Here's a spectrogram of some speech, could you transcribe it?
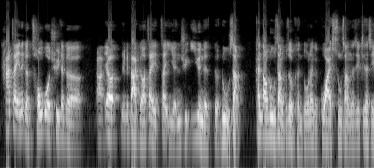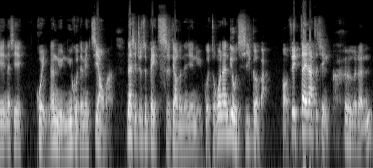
他在那个冲过去那个。啊，要那个大哥在在人去医院的的路上，看到路上不是有很多那个挂在树上那些那些那些鬼，那女女鬼在那边叫嘛？那些就是被吃掉的那些女鬼，总共那六七个吧。哦，所以在那之前，可能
